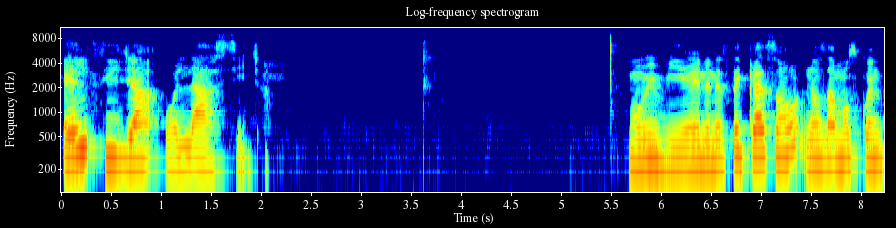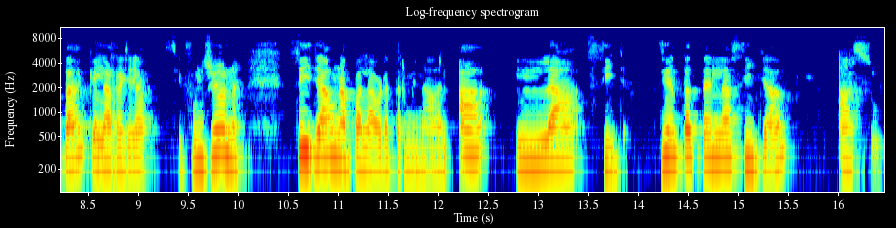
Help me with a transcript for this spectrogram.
el silla o la silla. Muy bien, en este caso nos damos cuenta que la regla sí funciona. Silla, una palabra terminada en A, la silla. Siéntate en la silla azul.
